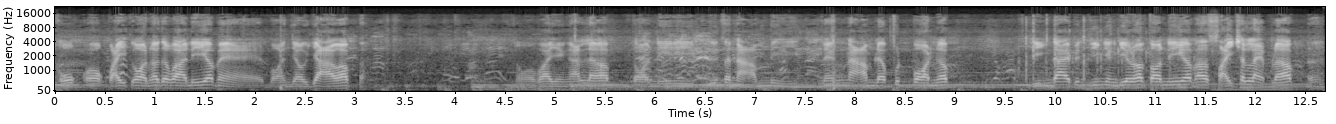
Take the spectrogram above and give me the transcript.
โชกออกไปก่อนครับจังหวะนี้ครับแหมบอลยาวๆครับโอ้ว่าอย่างนั้นแล้วครับ ตอนนี้นี่พื้นสนามนี่แรงหนามแล้วฟุตบอลครับ ยิงได้เป็นยิงอย่างเดียวครับตอนนี้ครับอาศัยฉลับแล้วครับออ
